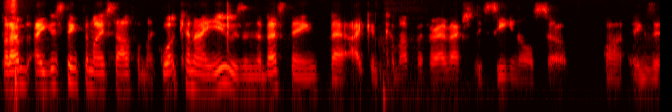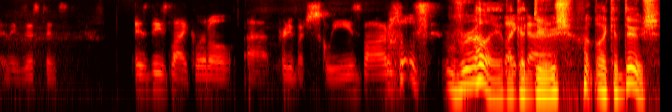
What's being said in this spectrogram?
But I'm, I just think to myself, I'm like, what can I use? And the best thing that I can come up with, or I've actually seen also uh, in existence, is these like little, uh, pretty much squeeze bottles. Really, like, Like, a uh, douche, like a douche.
